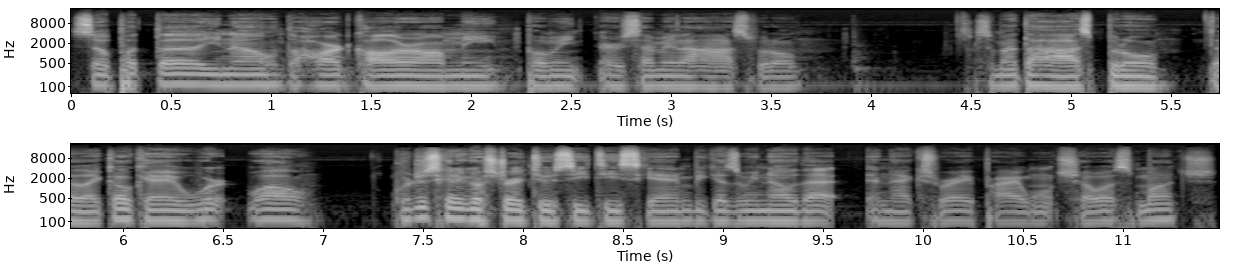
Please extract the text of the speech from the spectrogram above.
so put the you know the hard collar on me, put me or send me to the hospital. So I'm at the hospital. They're like, okay, we're well, we're just gonna go straight to a CT scan because we know that an X-ray probably won't show us much.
